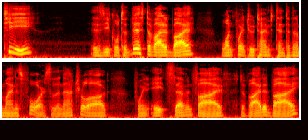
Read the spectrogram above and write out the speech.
t is equal to this divided by 1.2 times 10 to the minus 4. So the natural log 0.875 divided by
